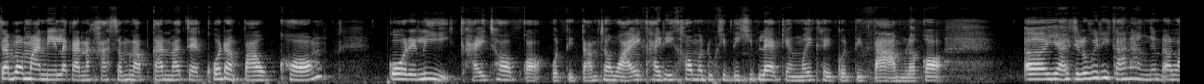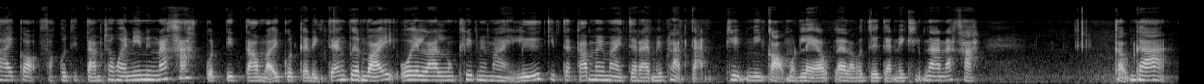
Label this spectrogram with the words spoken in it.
จะประมาณนี้แล้วกันนะคะสำหรับการมาแจกโค้ดอ่างเปาของโกเดลี่ใครชอบก็กดติดตามช่องไว้ ใครที่เข้ามาดูคลิปนี้คลิปแรกยังไม่เคยกดติดตาม แล้วก็เอออยากจะรู้วิธีการหาเงินออนไลน์ก็ฝากกดติดตามช่องไว้นิดนึงนะคะ กดติดตามไว้กดกระดิ่งแจ้งเตือนไว้ เวลาลงคลิปใหม่ๆ หรือกิจกรรมใหม่ๆ จะได้ไม่พลาดกัน คลิปนี้เกาะหมดแล้ว แล้วเราเจอกันในคลิปหน้านะคะ ขอบคุณค่ะ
